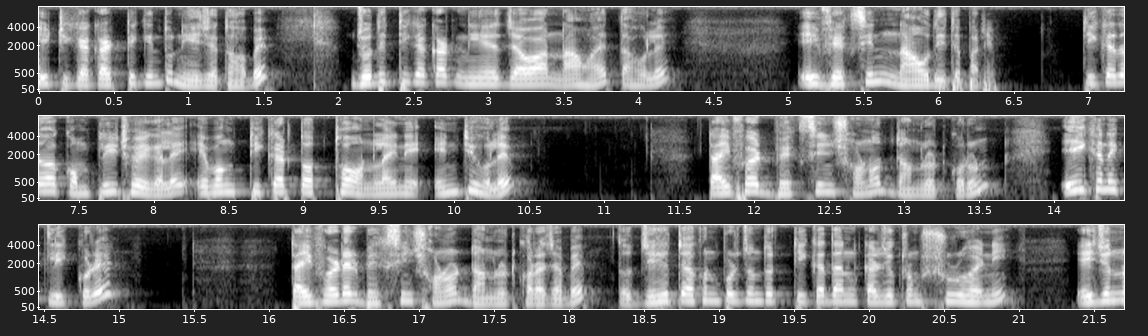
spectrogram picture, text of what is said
এই টিকা কার্ডটি কিন্তু নিয়ে যেতে হবে। যদি টিকা কার্ড নিয়ে যাওয়া না হয়, তাহলে এই ভ্যাকসিন নাও দিতে পারে। টিকা দেওয়া কমপ্লিট হয়ে গেলে এবং টিকার তথ্য অনলাইনে এন্ট্রি হলে টাইফয়েড ভ্যাকসিন সনদ ডাউনলোড করুন। এইখানে ক্লিক করে টাইফয়েডের ভ্যাকসিন সনদ ডাউনলোড করা যাবে। তো যেহেতু এখন পর্যন্ত টিকাদান কার্যক্রম শুরু হয়নি, এই জন্য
